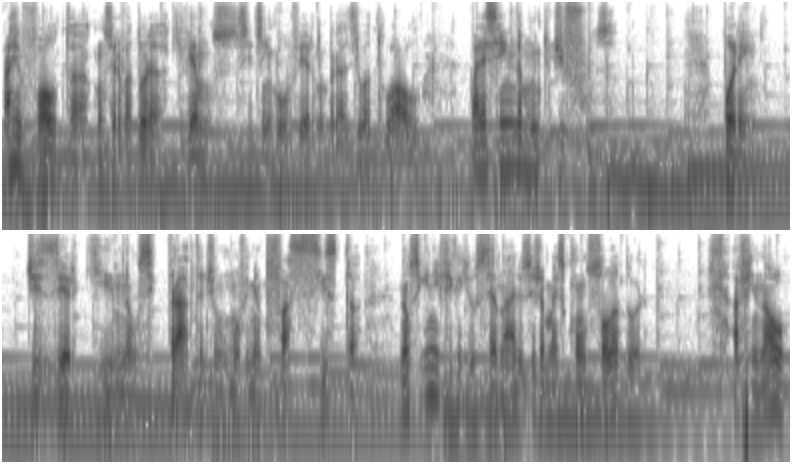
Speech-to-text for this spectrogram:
a revolta conservadora que vemos se desenvolver no Brasil atual parece ainda muito difusa. Porém, dizer que não se trata de um movimento fascista não significa que o cenário seja mais consolador. Afinal,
